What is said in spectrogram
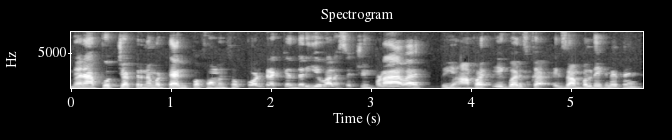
मैंने आपको chapter number 10 performance of contract के अंदर ये वाला सेक्शन पढ़ाया हुआ है। तो यहाँ पर एक बार इसका एग्ज़ाम्पल देख लेते हैं।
